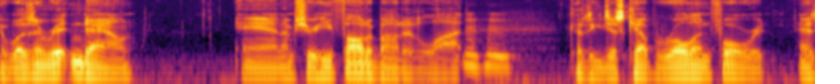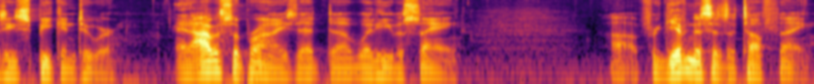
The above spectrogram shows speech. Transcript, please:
It wasn't written down, and I'm sure he thought about it a lot because he just kept rolling forward as he's speaking to her. And I was surprised at uh, what he was saying. Uh, forgiveness is a tough thing.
